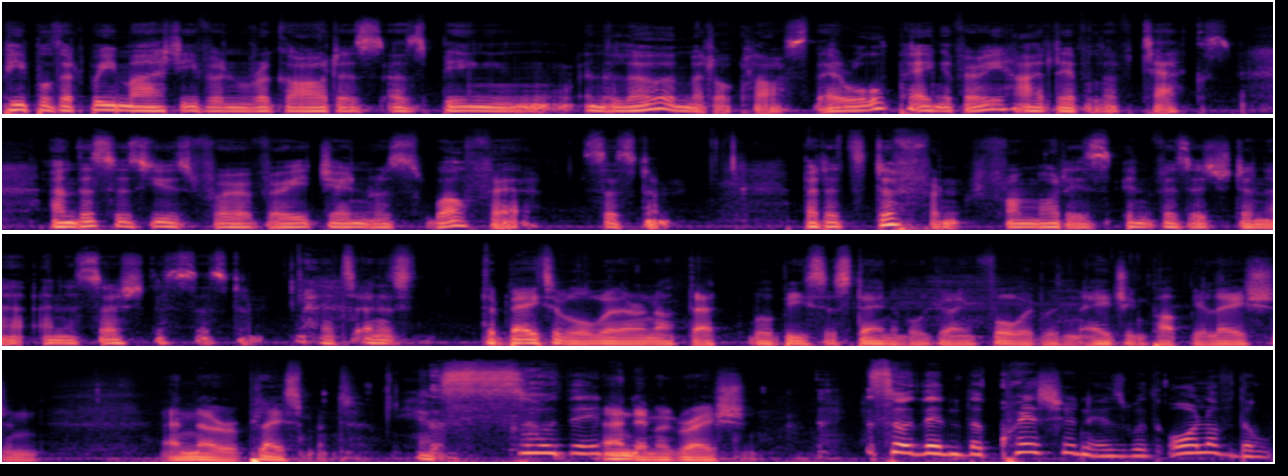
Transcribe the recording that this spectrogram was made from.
people that we might even regard as, as being in the lower middle class. They're all paying a very high level of tax, and this is used for a very generous welfare system but it's different from what is envisaged in a, in a socialist system. And it's, and it's debatable whether or not that will be sustainable going forward with an aging population and no replacement. So then, and immigration. So then the question is with all of the,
